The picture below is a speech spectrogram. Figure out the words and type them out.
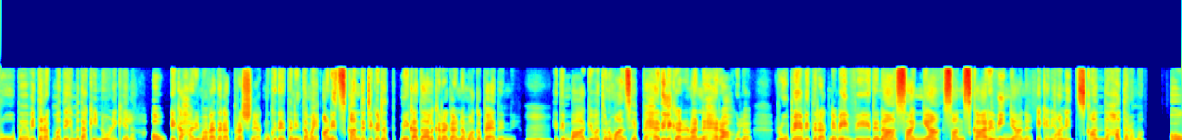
රූපය විතරක්ම දෙහිම දකින්න ඕනේ කියලා? ඔව් ඒක හරිම වැදගත් ප්‍රශ්නයක්. මොකද එතනින් තමයි අනිත් ස්කන්ධ ටිකටත් මේක අදාළ කරගන්න මඟ පෑදෙන්නේ. හ්ම්. ඉතින් භාග්‍යවතුන් වහන්සේ පැහැදිලි කරනවා නැහැ රාහුල. රූපේ විතරක් නෙවෙයි වේදනා, සංඥා, සංස්කාර, විඥාන. ඒ කියන්නේ අනිත් ස්කන්ධ හතරම. ඔව්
